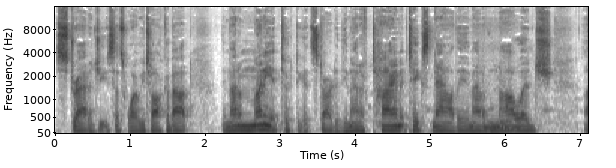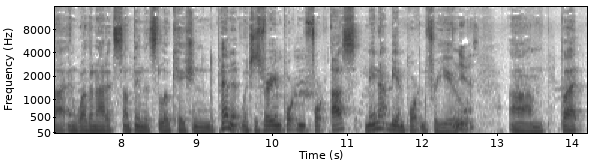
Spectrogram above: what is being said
strategies. That's why we talk about the amount of money it took to get started, the amount of time it takes now, the amount of knowledge, uh, and whether or not it's something that's location independent, which is very important for us. It may not be important for you. Yes. Um, but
